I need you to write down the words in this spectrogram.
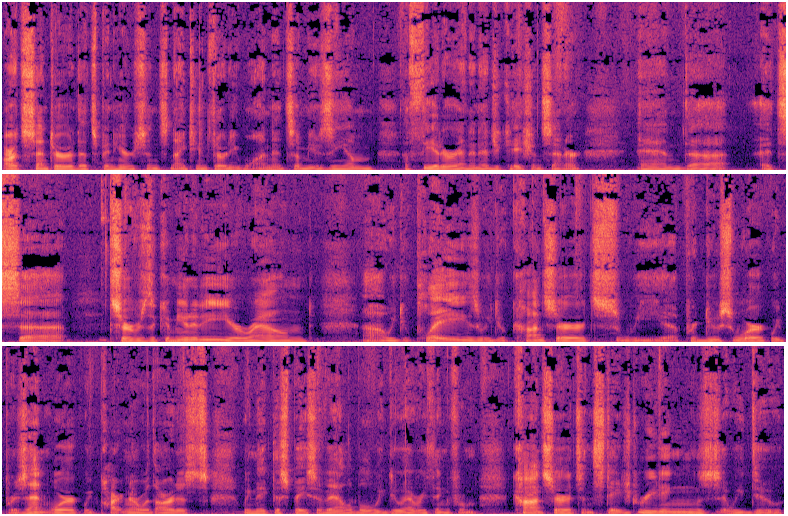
arts center that's been here since 1931. It's a museum, a theater, and an education center, and uh, it's uh, serves the community year round. Uh, we do plays, we do concerts, we uh, produce work, we present work, we partner with artists, we make the space available. We do everything from concerts and staged readings, we do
